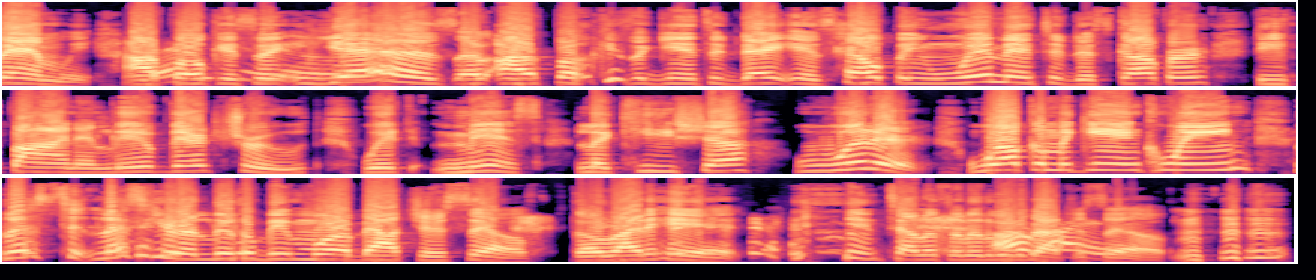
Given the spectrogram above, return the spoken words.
family. Our Thank focus, you. yes, uh, our focus again today is helping women to discover, define, and live their truth with Miss LaKitia Woodard. Welcome again, Queen. Let's t- let's hear a little bit more about yourself. Go right ahead. Tell us a little bit All about right. yourself.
